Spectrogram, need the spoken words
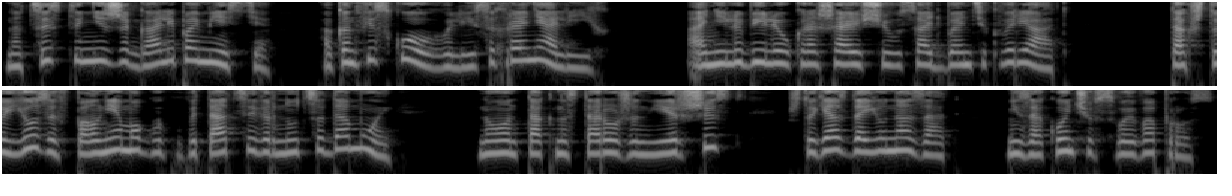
Нацисты не сжигали поместья, а конфисковывали и сохраняли их. Они любили украшающие усадьбы антиквариат. Так что Йозеф вполне мог бы попытаться вернуться домой. Но он так насторожен и ершист, что я сдаю назад, не закончив свой вопрос.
